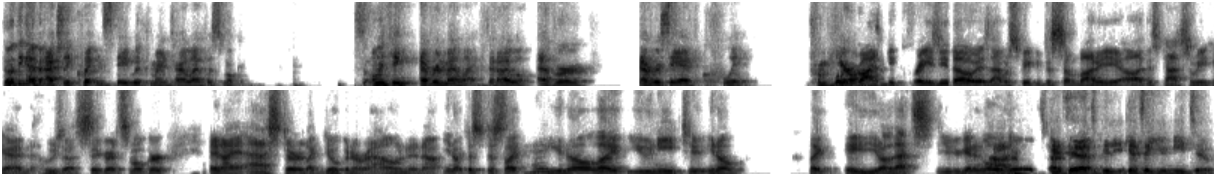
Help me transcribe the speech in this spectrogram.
the only thing I've actually quit and stayed with my entire life was smoking. It's the only thing ever in my life that I will ever, ever say I've quit. From here what drives me crazy though is I was speaking to somebody uh, this past weekend who's a cigarette smoker, and I asked her like joking around and uh, you know just just like hey you know like you need to you know like hey you know that's you're getting older. Uh, can't say that to people. You can't say you need to.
